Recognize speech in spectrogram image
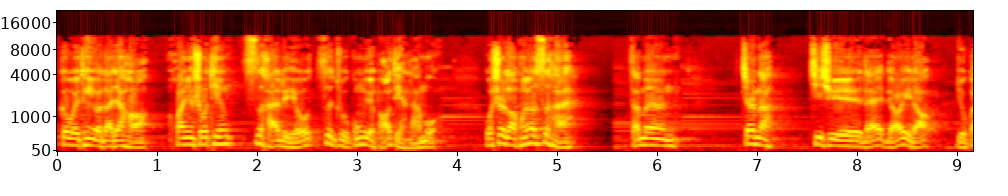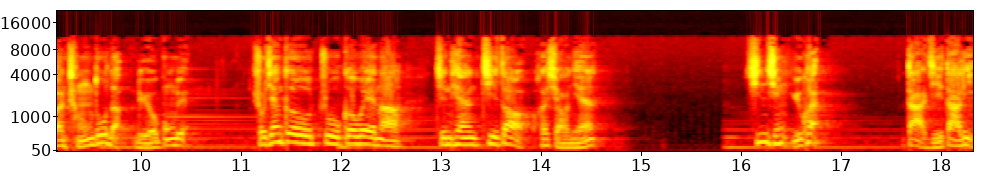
各位听友，大家好，欢迎收听《四海旅游自助攻略宝典》栏目，我是老朋友四海。咱们今儿呢，继续来聊一聊有关成都的旅游攻略。首先，各祝各位呢，今天祭灶和小年心情愉快，大吉大利。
